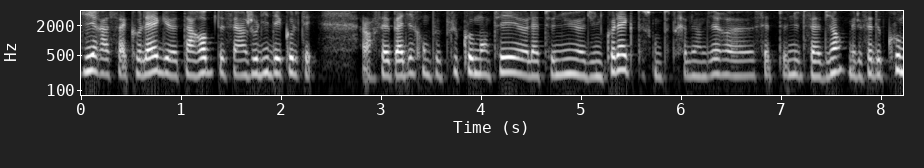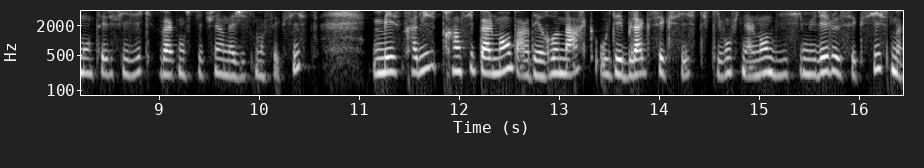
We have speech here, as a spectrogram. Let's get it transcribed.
dire à sa collègue ta robe te fait un joli décolleté. Alors ça ne veut pas dire qu'on peut plus commenter euh, la tenue d'une collègue, parce qu'on peut très bien dire cette tenue te va bien, mais le fait de commenter le physique va constituer un agissement sexiste. Mais il se traduit principalement par des remarques ou des blagues sexistes qui vont finalement dissimuler le sexisme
